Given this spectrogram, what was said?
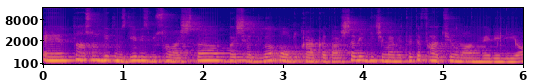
E, daha sonra dediğimiz gibi biz bu savaşta başarılı olduk arkadaşlar ve 2. Mehmet'e de Fatih Unvanı veriliyor.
